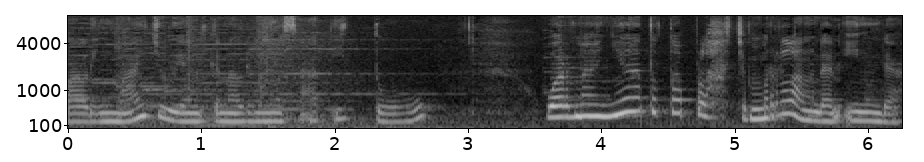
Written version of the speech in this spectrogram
paling maju yang dikenal dunia saat itu, warnanya tetaplah cemerlang dan indah.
